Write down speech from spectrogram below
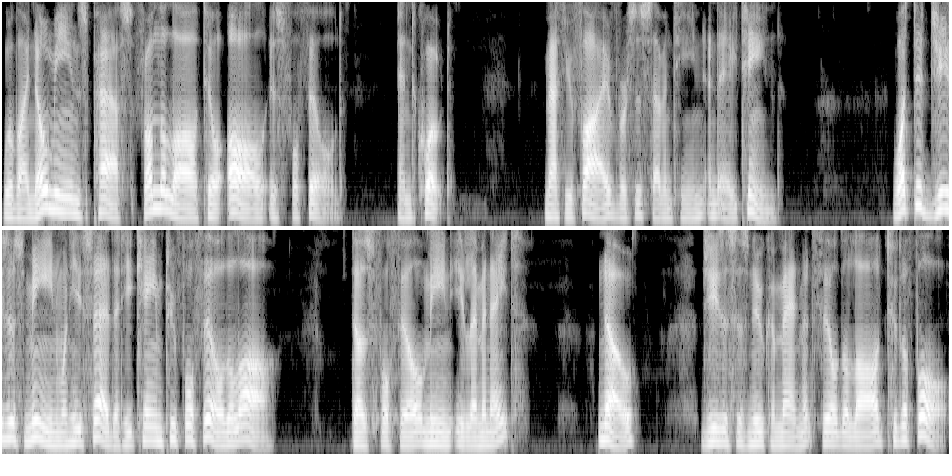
will by no means pass from the law till all is fulfilled. Matthew 5, verses 17 and 18. What did Jesus mean when he said that he came to fulfill the law? Does fulfill mean eliminate? No. Jesus' new commandment filled the law to the full,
